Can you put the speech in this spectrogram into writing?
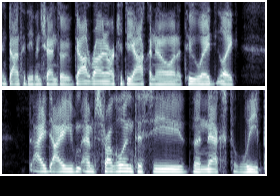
and Donte DiVincenzo. We've got Ryan Arcidiacono on a two way like I, I am struggling to see the next leap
